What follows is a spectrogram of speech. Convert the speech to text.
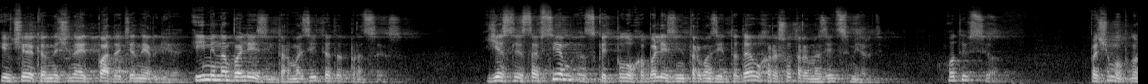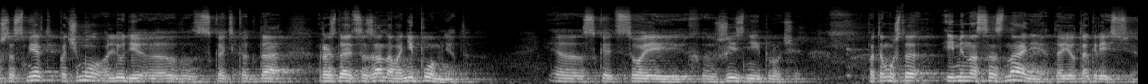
и у человека начинает падать энергия, именно болезнь тормозит этот процесс. Если совсем, так сказать, плохо, болезнь не тормозит, тогда его хорошо тормозит смерть. Вот и все. Почему? Потому что смерть, почему люди, э, сказать, когда рождаются заново, не помнят, э, сказать, своих жизней и прочее? Потому что именно сознание дает агрессию.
